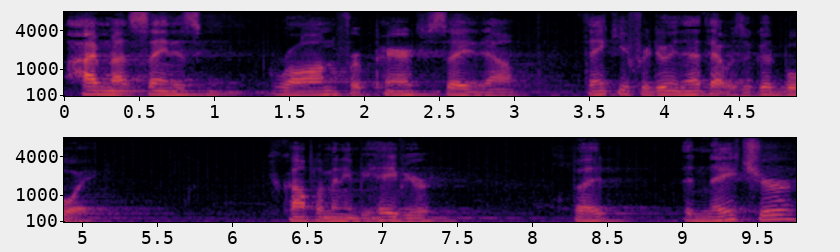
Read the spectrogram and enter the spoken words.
I'm not saying it's wrong for a parent to say, now, thank you for doing that. That was a good boy. You're complimenting behavior. But the nature,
